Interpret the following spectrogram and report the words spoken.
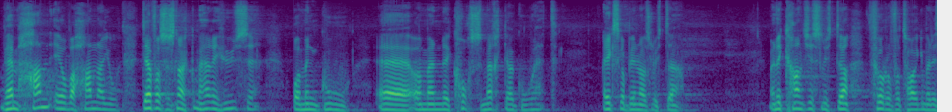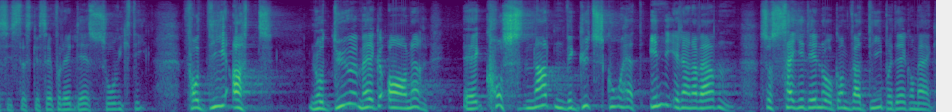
hvem han er og hva han har gjort. Derfor så snakker vi her i huset om en god, eh, om en korsmerka godhet. Jeg skal begynne å slutte. Men jeg kan ikke slutte før du får tak i det siste jeg skal si, for det, det er så viktig. Fordi at når du og meg aner eh, kostnaden ved Guds godhet inn i denne verden, så sier det noe om verdi på deg og meg.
